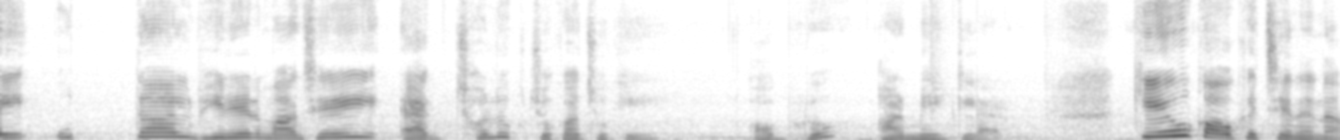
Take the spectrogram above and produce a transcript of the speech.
এই উত্তাল ভিড়ের মাঝেই এক ঝলক চোকাচুকি অভ্র আর মেঘলার। কেউ কাউকে চেনে না,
